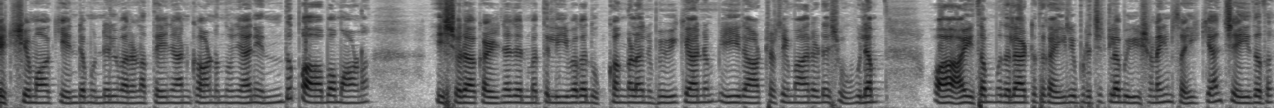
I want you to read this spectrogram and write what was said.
ലക്ഷ്യമാക്കി എന്റെ മുന്നിൽ മരണത്തെ ഞാൻ കാണുന്നു. ഞാൻ എന്ത് പാപമാണ്? ഈശ്വര കഴിഞ്ഞ ജന്മത്തിൽ ഈ വക ദുഃഖങ്ങൾ അനുഭവിക്കാനും ഈ രാക്ഷസിമാരുടെ ശൂലം ആയുധം മുതലായിട്ടത് കയ്യിൽ പിടിച്ചിട്ടുള്ള ഭീഷണയും സഹിക്കാൻ ചെയ്തത്.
